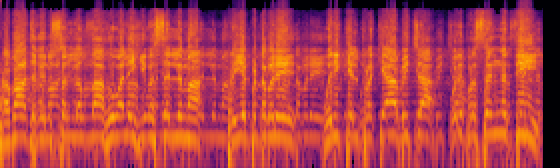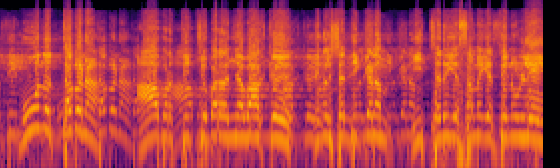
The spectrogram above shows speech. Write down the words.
പ്രവാചകൻ സല്ലല്ലാഹു അലൈഹി വസല്ലമ പ്രിയപ്പെട്ടവരെ ഒരിക്കൽ പ്രഖ്യാപിച്ച ഒരു പ്രസംഗത്തിൽ മൂന്ന് തവണ ആവർത്തിച്ചു പറഞ്ഞ വാക്ക് നിങ്ങൾ ശ്രദ്ധിക്കണം. ഈ ചെറിയ സമയത്തിനുള്ളിൽ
